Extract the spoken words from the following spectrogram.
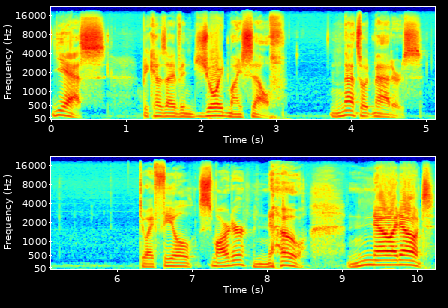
Yes, because I've enjoyed myself. And that's what matters. Do I feel smarter? No. No, I don't.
